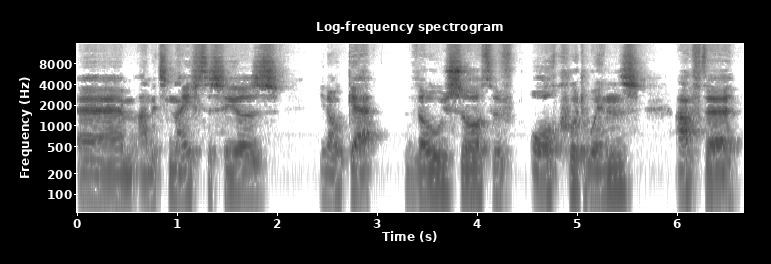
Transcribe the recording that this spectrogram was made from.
Um, and it's nice to see us, you know, get those sort of awkward wins after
